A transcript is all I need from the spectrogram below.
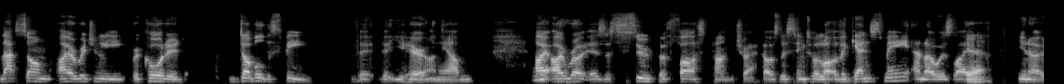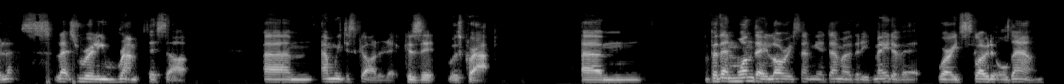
that song I originally recorded double the speed that, that you hear on the album. I, I, wrote it as a super fast punk track. I was listening to a lot of Against Me, and I was like, yeah. you know, let's let's really ramp this up. Um, and we discarded it because it was crap. Um, but then one day, Laurie sent me a demo that he'd made of it, where he'd slowed it all down,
